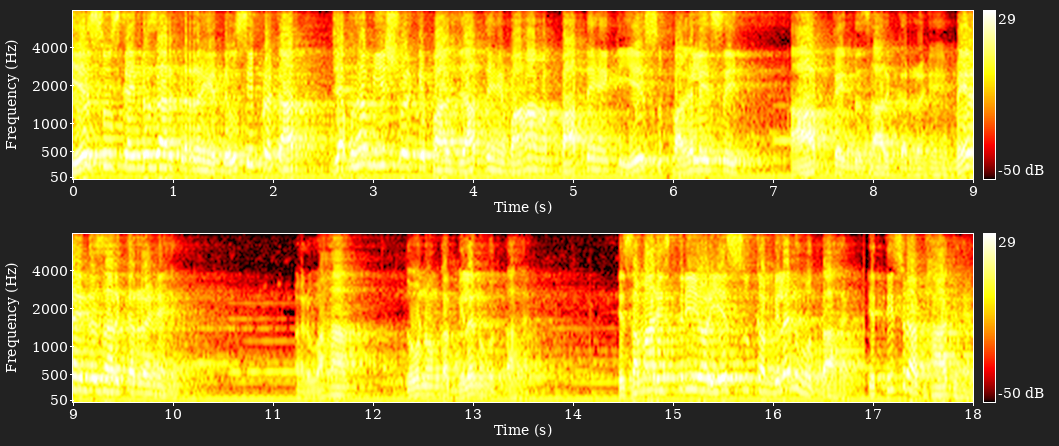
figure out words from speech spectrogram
यीशु उसका इंतज़ार कर रहे थे। उसी प्रकार जब हम ईश्वर के पास जाते हैं, वहाँ हम पाते हैं कि यीशु पहले से आपका इंतज़ार कर रहे हैं, मेरा इंतज़ार कर रहे हैं। और वहाँ दोनों का मिलन होता है। इस हमारी स्त्री और यीशु का मिलन होता है। ये तीसरा भाग है।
